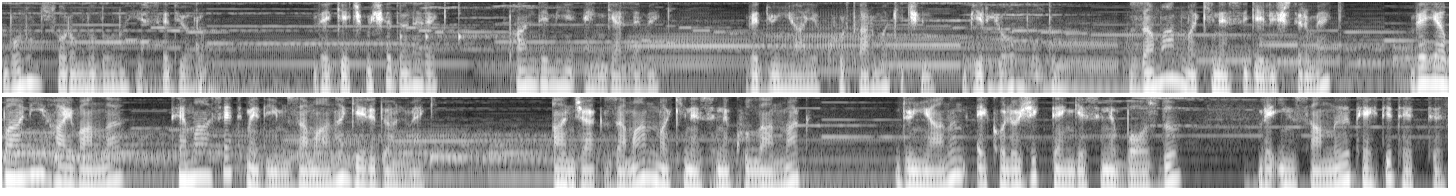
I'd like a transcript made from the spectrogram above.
Bunun sorumluluğunu hissediyorum ve geçmişe dönerek pandemiyi engellemek ve dünyayı kurtarmak için bir yol buldum. Zaman makinesi geliştirmek ve yabani hayvanla temas etmediğim zamana geri dönmek. Ancak zaman makinesini kullanmak dünyanın ekolojik dengesini bozdu ve insanlığı tehdit etti.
